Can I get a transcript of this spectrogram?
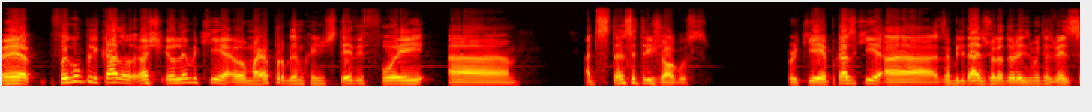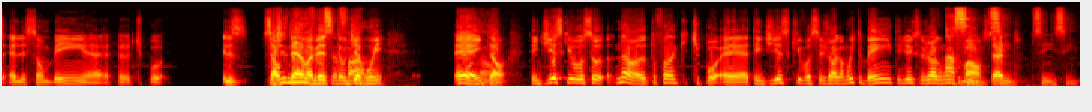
É, foi complicado, eu, acho, eu lembro que o maior problema que a gente teve foi a, a distância entre jogos. Porque, por causa que as habilidades dos jogadores, muitas vezes, eles são bem, é, tipo, eles se alteram, às vezes tem um dia ruim, é, então, tem dias que você. Não, eu tô falando que, tipo, é, tem dias que você joga muito bem tem dias que você joga muito ah, mal, certo? Sim, sim, sim.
